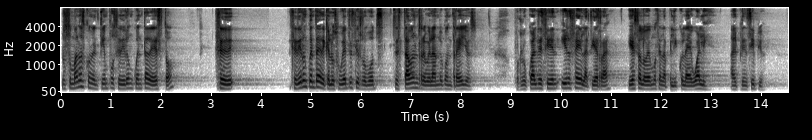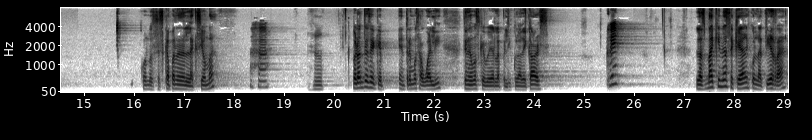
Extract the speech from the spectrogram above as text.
Los humanos con el tiempo se dieron cuenta de esto, se, se dieron cuenta de que los juguetes y robots se estaban rebelando contra ellos, por lo cual deciden irse de la Tierra, y esto lo vemos en la película de Wally al principio. Cuando se escapan en el axioma. Ajá. Pero antes de que entremos a Wally, tenemos que ver la película de Cars. ¿Qué? Las máquinas se quedan con la Tierra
